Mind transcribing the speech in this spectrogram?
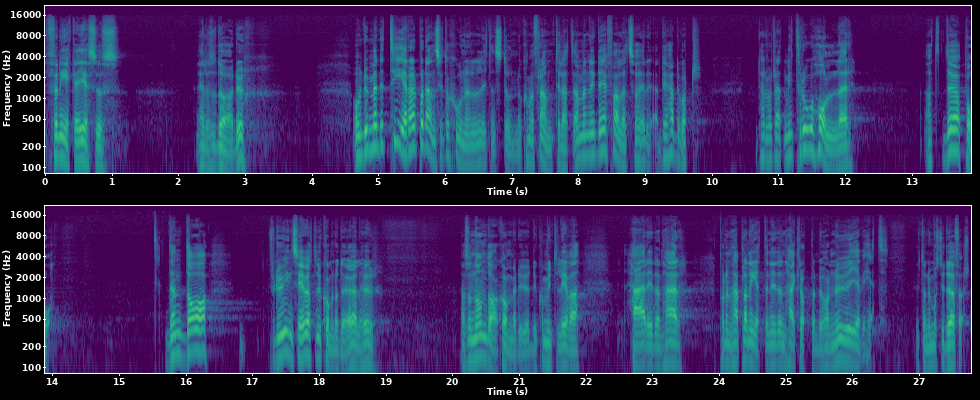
förneka Jesus eller så dör du. Om du mediterar på den situationen en liten stund och kommer fram till att ja, men i det fallet så det, det, hade varit, det hade varit rätt. Min tro håller att dö på. Den dag, för du inser ju att du kommer att dö, eller hur? Alltså någon dag kommer du, du kommer inte leva här, i den här på den här planeten, i den här kroppen du har nu i evighet. Utan du måste dö först.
